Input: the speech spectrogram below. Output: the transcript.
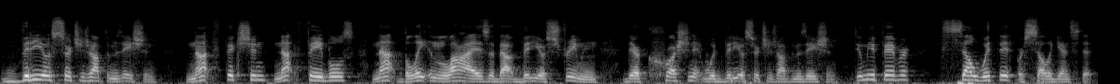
Video search engine optimization. Not fiction, not fables, not blatant lies about video streaming. They're crushing it with video search engine optimization. Do me a favor, sell with it or sell against it.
